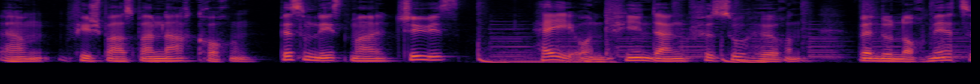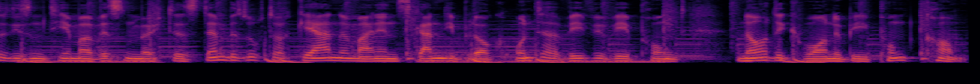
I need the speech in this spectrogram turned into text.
ähm, viel Spaß beim Nachkochen. Bis zum nächsten Mal. Tschüss. Hey und vielen Dank fürs Zuhören. Wenn du noch mehr zu diesem Thema wissen möchtest, dann besuch doch gerne meinen Scandi-Blog unter www.nordicwannabe.com.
